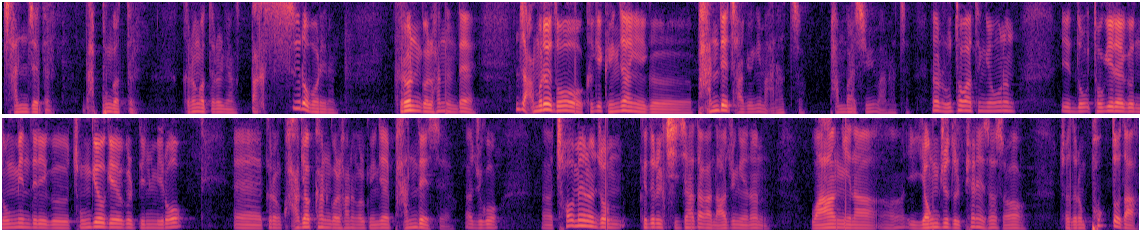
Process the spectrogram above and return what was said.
잔재들 나쁜 것들 그런 것들을 그냥 딱 쓸어버리는 그런 걸 하는데 이제 아무래도 그게 굉장히 그 반대 작용이 많았죠. 반발심이 많았죠. 그래서 루터 같은 경우는 이 노- 독일의 그 농민들이 그 종교 개혁을 빌미로 에, 그런 과격한 걸 하는 걸 굉장히 반대했어요. 가지고 어, 처음에는 좀 그들을 지지하다가 나중에는 왕이나 어, 이 영주들 편에 서서 저들은 폭도다.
